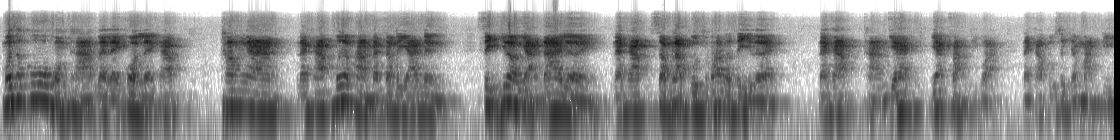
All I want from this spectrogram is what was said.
เมื่อสักครู่ผมถามหลาย ๆ คนเลยครับทำงานนะครับ เมื่อผ่านไปสักระยะหนึ่ง สิ่งที่เราอยากได้เลยนะครับสำหรับคุณสุภาพสตรีเลยนะครับ ถามแยกแยกฝั่งดีกว่านะครับ รู้สึกจะมันดี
